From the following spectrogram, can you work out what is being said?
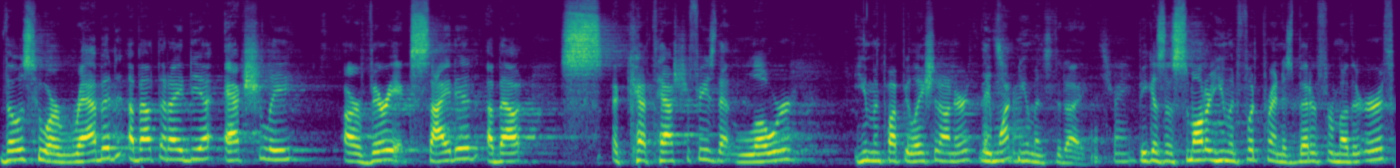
those who are rabid about that idea actually are very excited about uh, catastrophes that lower human population on Earth. They That's want right. humans to die. That's right. Because a smaller human footprint is better for Mother Earth.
